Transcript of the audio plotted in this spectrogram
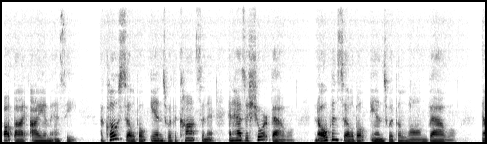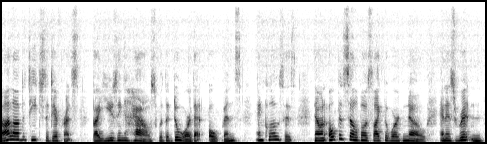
taught by IMSE. A closed syllable ends with a consonant and has a short vowel. An open syllable ends with a long vowel. Now, I love to teach the difference by using a house with a door that opens and closes. Now, an open syllable is like the word no and is written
